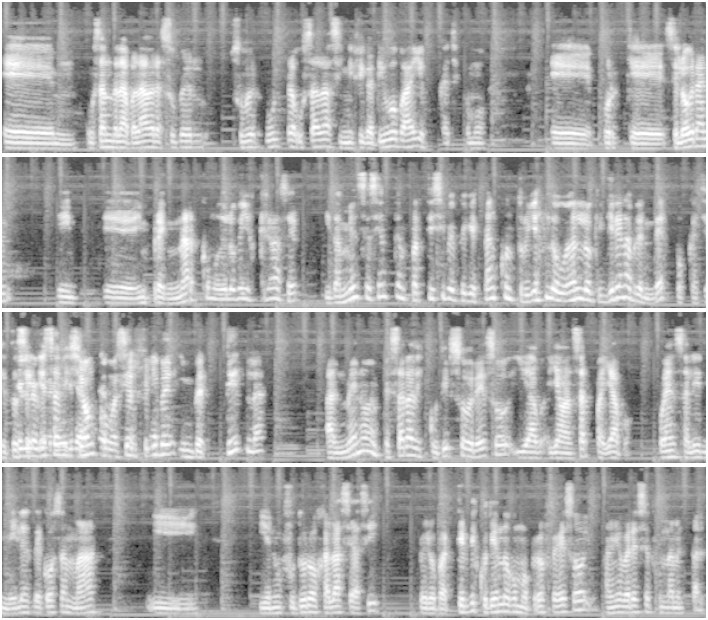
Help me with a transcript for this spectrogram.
eh, usando la palabra súper, súper ultra usada, significativo para ellos, ¿cachai? Como, eh, porque se logran eh, impregnar como de lo que ellos quieren hacer y también se sienten partícipes de que están construyendo weón, lo que quieren aprender. Pues, ¿cachai? Entonces, esa visión, hacer. como decía el Felipe, invertirla, al menos empezar a discutir sobre eso y, a- y avanzar para allá. pues. Pueden salir miles de cosas más y, y en un futuro ojalá sea así. Pero partir discutiendo como profe eso, a mí me parece fundamental.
